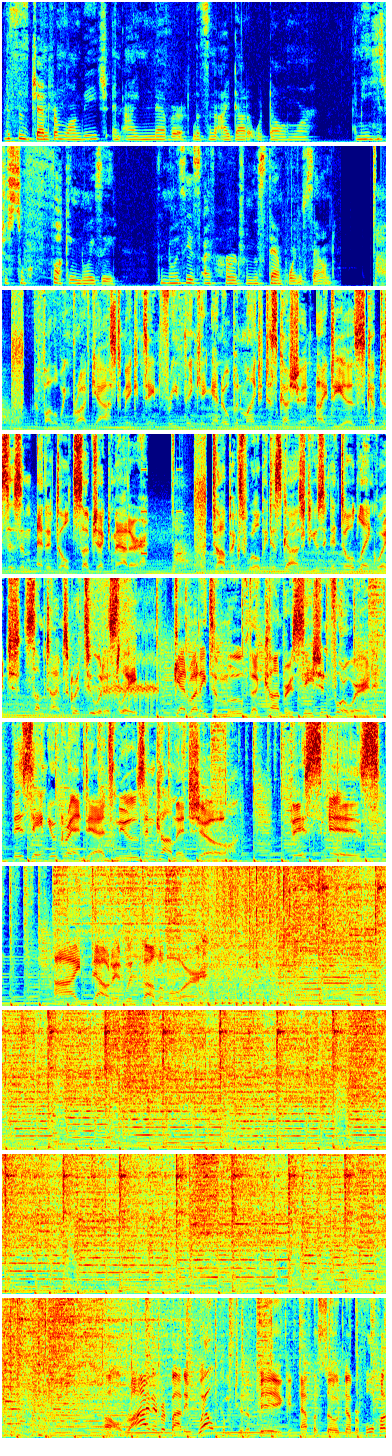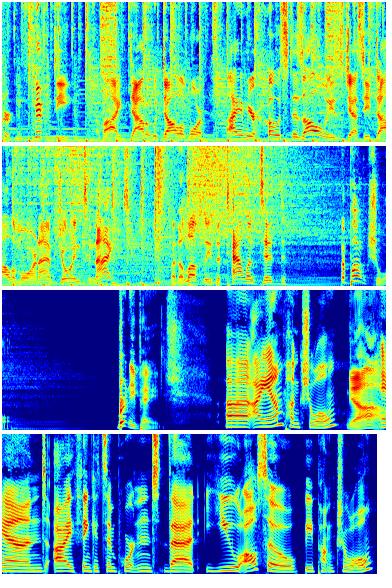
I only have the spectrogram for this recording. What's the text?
This is Jen from Long Beach, and I never listen to I Doubt It with Dollemore. I mean, he's just so fucking noisy. The noisiest I've heard from the standpoint of sound. The following broadcast may contain free thinking and open minded discussion, ideas, skepticism, and adult subject matter. Topics will be discussed using adult language, sometimes gratuitously. Get ready to move the conversation forward. This ain't your granddad's news and comment show. This is I Doubt It with Dollemore. All right, everybody, welcome to the big episode number 450 of I Doubt It with Dollemore. I am your host, as always, Jesse Dollemore, and I'm joined tonight by the lovely, the talented, the punctual Brittany Page. Uh, I am punctual, Yeah. and I think it's important that you also be punctual.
